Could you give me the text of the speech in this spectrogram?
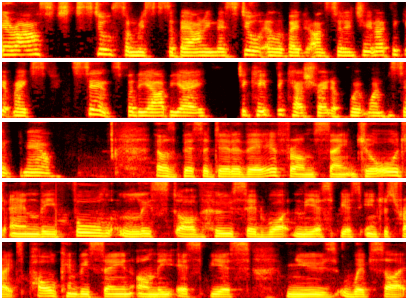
there are st- still some risks abounding. There's still elevated uncertainty. And I think it makes sense for the RBA to keep the cash rate at 0.1% for now. That was Besa Deda there from St George, and the full list of who said what in the SBS interest rates poll can be seen on the SBS News website.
